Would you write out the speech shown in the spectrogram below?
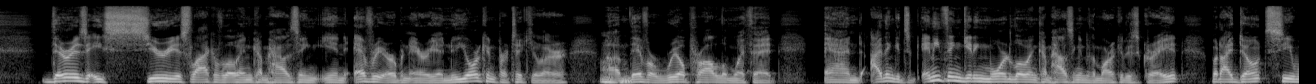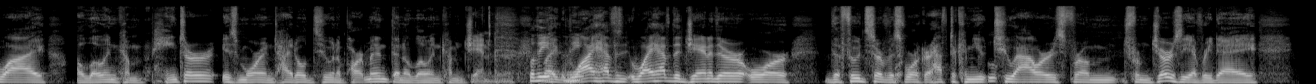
there is a serious lack of low income housing in every urban area, New York in particular. Um, they have a real problem with it. And I think it's anything getting more low income housing into the market is great, but I don't see why a low income painter is more entitled to an apartment than a low income janitor. Well, the- like the- why have why have the janitor or the food service worker have to commute two hours from from Jersey every day?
